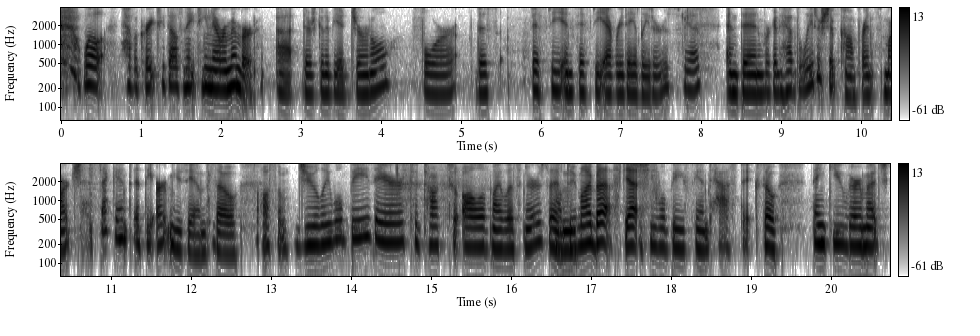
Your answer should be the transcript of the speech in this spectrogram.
Well, have a great 2018. Now, remember, uh, there's going to be a journal for this 50 and 50 everyday leaders. yes. And then we're going to have the leadership conference March 2nd at the Art Museum. So, Awesome. Julie will be there to talk to all of my listeners, and I'll do my best. Yes. she will be fantastic. So, thank you very much.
